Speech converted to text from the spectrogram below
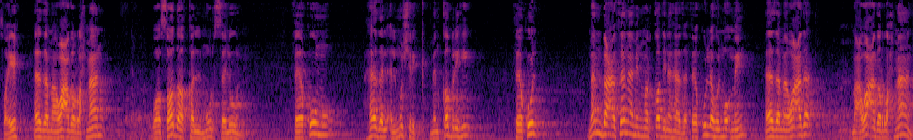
صحيح هذا ما وعد الرحمن وصدق المرسلون. فيقوم هذا المشرك من قبره فيقول من بعثنا من مرقدنا هذا؟ فيقول له المؤمن هذا ما وعد مع وعد الرحمن.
